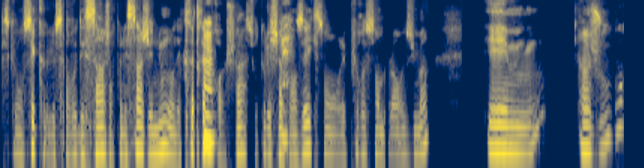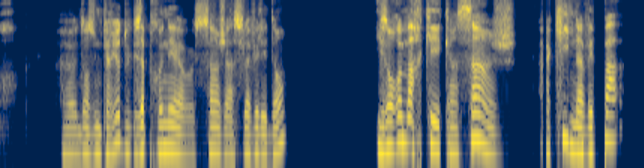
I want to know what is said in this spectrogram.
Parce qu'on sait que le cerveau des singes, enfin les singes et nous, on est très très mmh. proches, hein, surtout les chimpanzés qui sont les plus ressemblants aux humains. Et un jour, dans une période où ils apprenaient aux singes à se laver les dents, ils ont remarqué qu'un singe à qui ils n'avaient pas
